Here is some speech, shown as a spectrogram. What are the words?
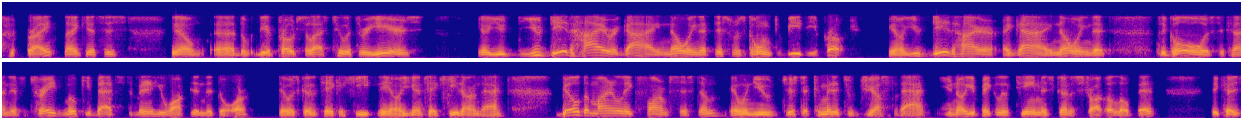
right? Like this is, you know, uh, the the approach the last two or three years. You know, you you did hire a guy knowing that this was going to be the approach. You know, you did hire a guy knowing that the goal was to kind of trade Mookie Betts the minute he walked in the door. That was going to take a heat. You know, you're going to take heat on that. Build a minor league farm system, and when you just are committed to just that, you know your big league team is going to struggle a little bit because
